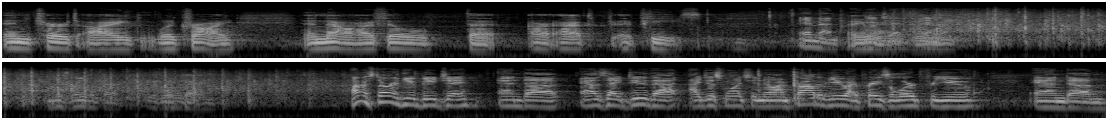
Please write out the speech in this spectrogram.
in church I would cry, and now I feel that are at peace. Amen. Amen. DJ. Amen. Amen. Just leave it there. Okay. I'm going to start with you, BJ. And uh, as I do that, I just want you to know I'm proud of you. I praise the Lord for you. And, um,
